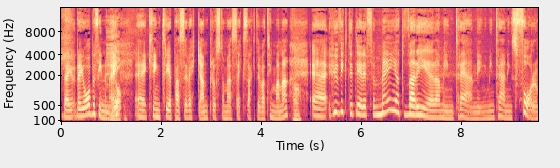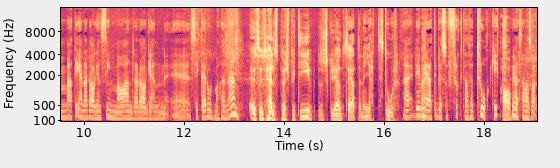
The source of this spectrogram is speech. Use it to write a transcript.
där, jag- där jag befinner mig, Ja. eh, kring tre pass i veckan plus de här sex aktiva timmarna. Ja. Eh, hur viktigt är det för mig att variera min träning, min träningsform? Att ena dagen simma och andra dagen eh, sitta i roddmaskinen? Eh, ur ett hälsoperspektiv skulle jag inte säga att den är jättestor. Nej, det är Nej. mer att det blir så fruktansvärt tråkigt Ja. att göra samma sak.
